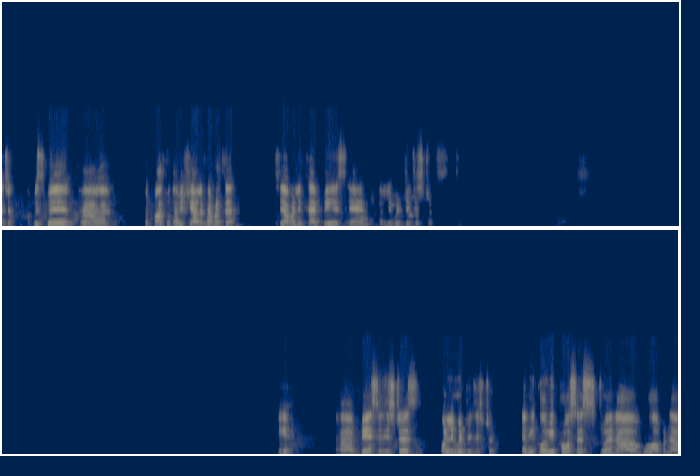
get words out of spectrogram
अच्छा अब इसमें तो बातों का भी ख्याल रखना पड़ता है। जैसे यहाँ पर लिखा है बेस एंड लिमिट रजिस्टर्स ठीक है? बेस रजिस्टर्स और लिमिट रजिस्टर यानी कोई भी प्रोसेस जो है ना, वो अपना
